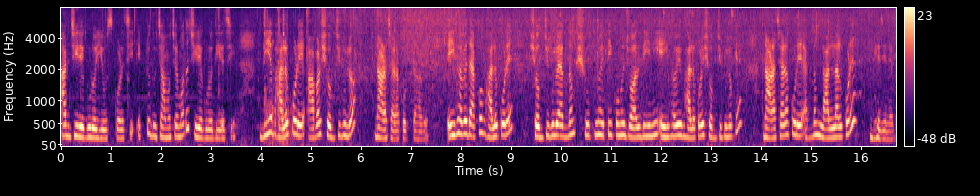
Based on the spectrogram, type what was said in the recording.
আর জিরে গুঁড়ো ইউজ করেছি। একটু দু চামচের মতো জিরে গুঁড়ো দিয়েছি। দিয়ে ভালো করে আবার সবজিগুলো নাড়াচাড়া করতে হবে। এইভাবে দেখো ভালো করে সবজিগুলো একদম শুকনো, এতেই কোনো জল দিইনি। এইভাবেই ভালো করে সবজিগুলোকে নাড়াচাড়া করে একদম লাল লাল করে ভেজে নেব।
